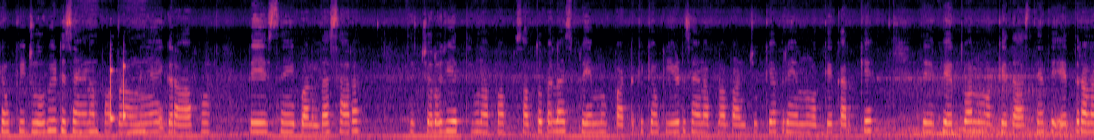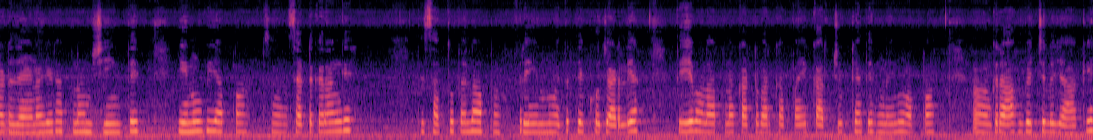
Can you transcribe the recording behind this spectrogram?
ਕਿਉਂਕਿ ਜੋ ਵੀ ਡਿਜ਼ਾਈਨ ਆਪਾਂ ਬਣਾਉਣੇ ਆ ਇਹ ਗਰਾਫ ਤੇ ਇਸੇ ਬਣਦਾ ਸਾਰਾ। ਤੇ ਚਲੋ ਜੀ, ਇੱਥੇ ਹੁਣ ਆਪਾਂ ਸਭ ਤੋਂ ਪਹਿਲਾਂ ਇਸ ਫਰੇਮ ਨੂੰ ਪੱਟ ਕੇ, ਕਿਉਂਕਿ ਇਹ ਡਿਜ਼ਾਈਨ ਆਪਣਾ ਬਣ ਚੁੱਕਿਆ ਫਰੇਮ ਨੂੰ ਅੱਗੇ ਕਰਕੇ ਤੇ ਫਿਰ ਤੁਹਾਨੂੰ ਅੱਗੇ ਦੱਸਦੇ ਹਾਂ ਤੇ ਇੱਧਰ ਵਾਲਾ ਡਿਜ਼ਾਈਨ ਆ ਜਿਹੜਾ ਆਪਣਾ ਮਸ਼ੀਨ ਤੇ, ਇਹਨੂੰ ਵੀ ਆਪਾਂ ਸੈੱਟ ਕਰਾਂਗੇ। ਤੇ ਸਭ ਤੋਂ ਪਹਿਲਾਂ ਆਪਾਂ ਫਰੇਮ ਨੂੰ ਇੱਧਰ ਦੇਖੋ, ਜੜ ਲਿਆ ਤੇ ਇਹ ਵਾਲਾ ਆਪਣਾ ਕੱਟ ਵਰਕ ਆਪਾਂ ਇਹ ਕਰ ਚੁੱਕੇ ਹਾਂ ਤੇ ਹੁਣ ਇਹਨੂੰ ਆਪਾਂ ਗ੍ਰਾਫ ਵਿੱਚ ਲਿਜਾ ਕੇ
